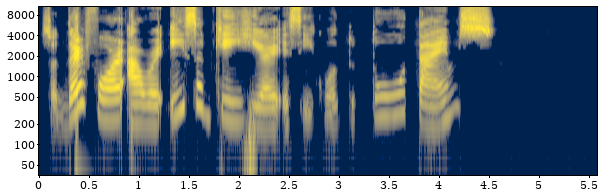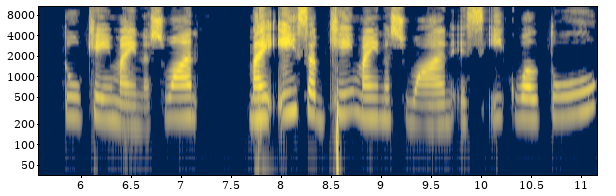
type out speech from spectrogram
So therefore, our a sub k here is equal to 2 times 2k minus 1. My a sub k minus 1 is equal to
